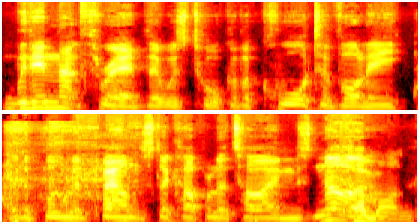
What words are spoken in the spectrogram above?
within that thread, there was talk of a quarter volley where the ball had bounced a couple of times. No, Come on.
